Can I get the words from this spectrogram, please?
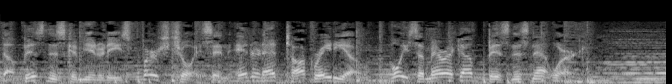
The business community's first choice in Internet Talk Radio. Voice America Business Network.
